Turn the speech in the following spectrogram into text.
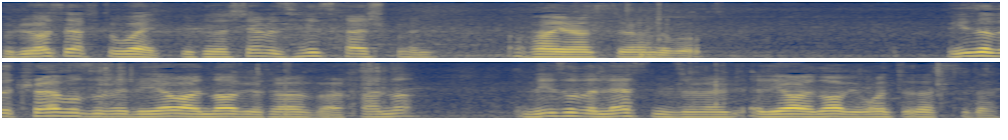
but we also have to wait because Hashem is His cheshbon of how He runs around the world. These are the travels of Eliyahu and Navi with Rabbi Bar Chana, and these are the lessons that Eliyahu Navi wanted us to learn.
